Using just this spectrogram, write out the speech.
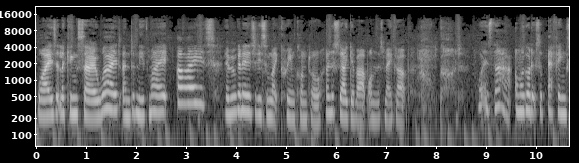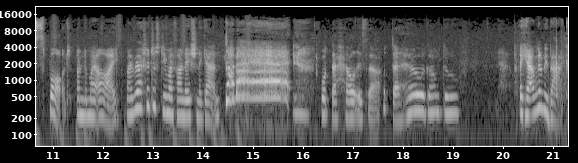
Why is it looking so white underneath my eyes? Maybe I'm gonna need to do some like cream contour. Honestly, I give up on this makeup. Oh god. What is that? Oh my god, it's a effing spot under my eye. Maybe I should just do my foundation again. Damn it! What the hell is that? What the hell are we gonna do? Okay, I'm gonna be back.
